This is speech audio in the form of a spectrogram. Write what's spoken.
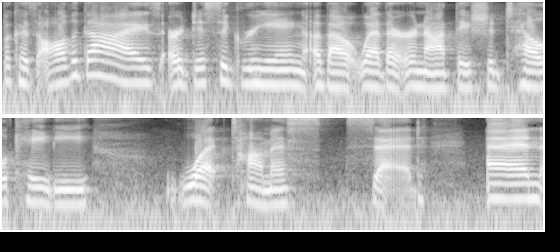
because all the guys are disagreeing about whether or not they should tell Katie what Thomas said. And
